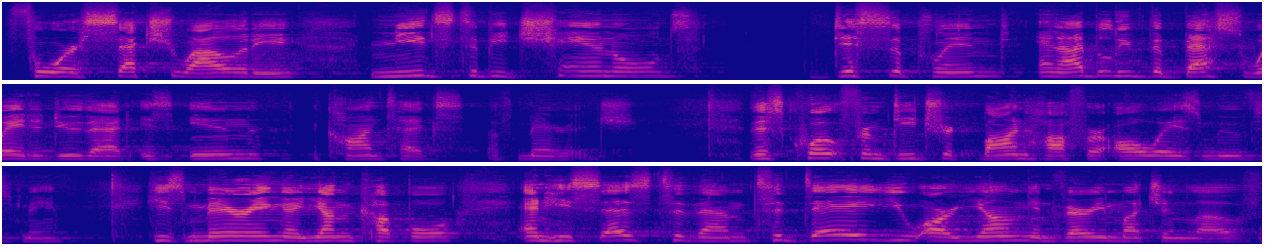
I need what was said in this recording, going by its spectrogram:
for sexuality needs to be channeled disciplined, and I believe the best way to do that is in the context of marriage. This quote from Dietrich Bonhoeffer always moves me. He's marrying a young couple, and he says to them, Today you are young and very much in love.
